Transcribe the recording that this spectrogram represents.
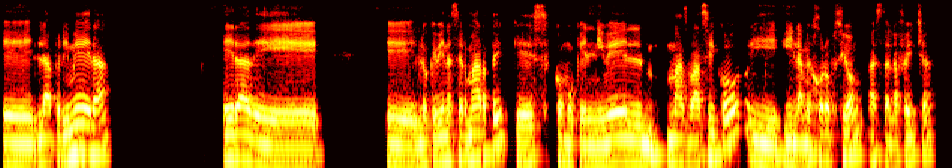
Eh, la primera era de eh, lo que viene a ser Marte, que es como que el nivel más básico y, y la mejor opción hasta la fecha,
